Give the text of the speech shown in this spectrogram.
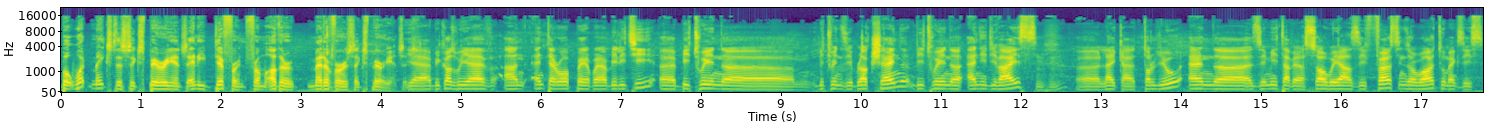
But what makes this experience any different from other metaverse experiences? Yeah, because we have an interoperability uh, between um between the blockchain, between uh, any device, uh, like I told you, and uh, the metaverse. So we are the first in the world to make this,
